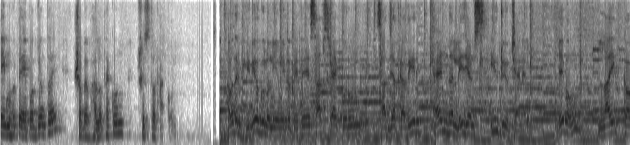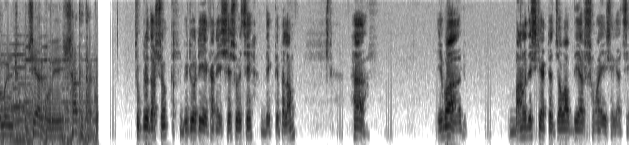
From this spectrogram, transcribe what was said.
এই মুহূর্তে এ পর্যন্তই। সবে ভালো থাকুন, সুস্থ থাকুন। আমাদের ভিডিওগুলো নিয়মিত পেতে সাবস্ক্রাইব করুন Sajjad Kadir and the legends YouTube channel এবং লাইক, কমেন্ট, শেয়ার করে সাথে থাকুন। সুপ্রিয় দর্শক, ভিডিওটি এখানে শেষ হয়েছে, দেখতে পেলাম। হ্যাঁ এবার বাংলাদেশকে একটা জবাব দেওয়ার সময় এসে গেছে।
